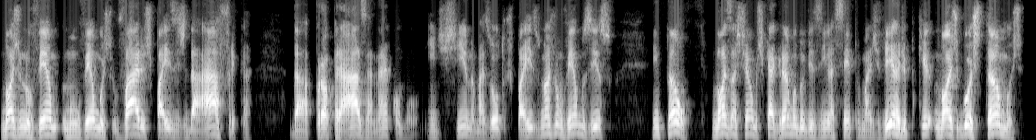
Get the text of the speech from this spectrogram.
nós não vemos, não vemos vários países da África, da própria Ásia, né, como Índia e China, mas outros países, nós não vemos isso. Então, nós achamos que a grama do vizinho é sempre mais verde porque nós gostamos,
